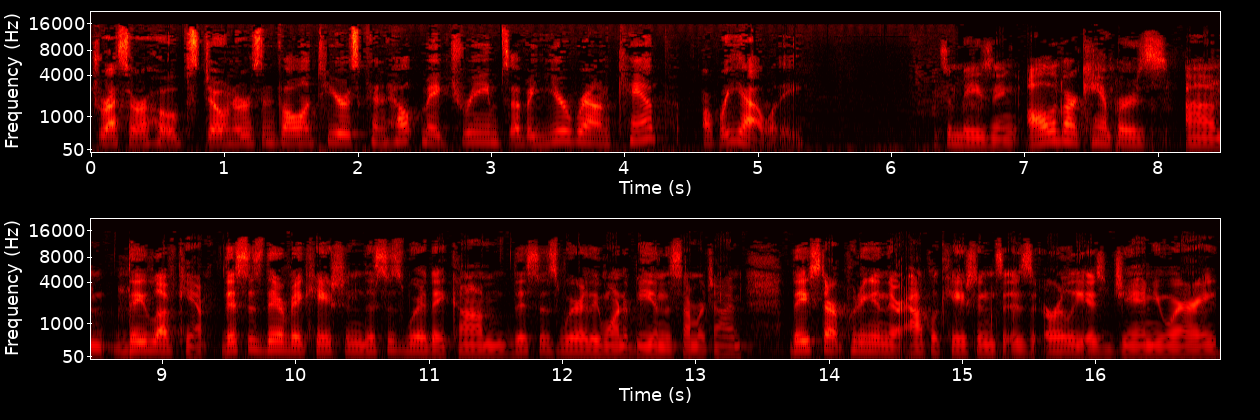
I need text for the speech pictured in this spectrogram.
Dresser hopes donors and volunteers can help make dreams of a year round camp a reality. It's amazing. All of our campers, um, they love camp. This is their vacation. This is where they come. This is where they want to be in the summertime. They start putting in their applications as early as January.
